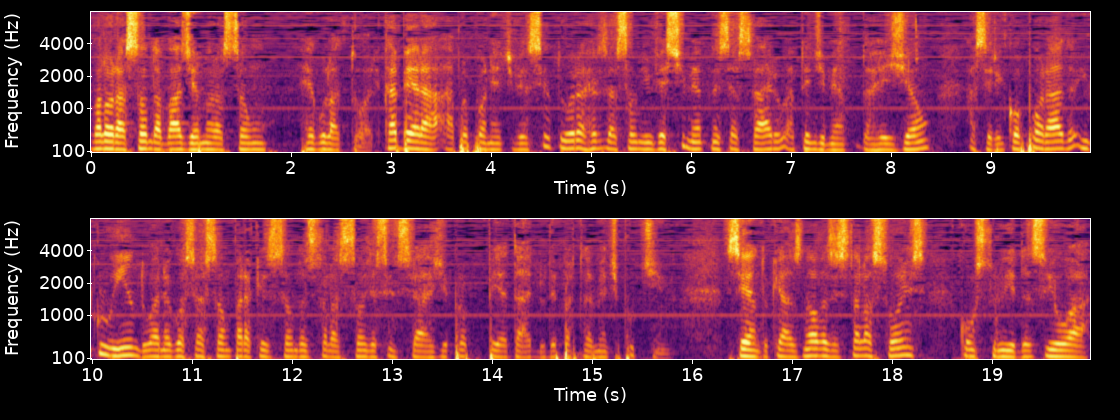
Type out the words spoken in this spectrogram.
valoração da base de remuneração regulatório. Caberá à proponente vencedora a realização de investimento necessário atendimento da região a ser incorporada, incluindo a negociação para aquisição das instalações essenciais de propriedade do Departamento de Putinga, sendo que as novas instalações construídas e o, a,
